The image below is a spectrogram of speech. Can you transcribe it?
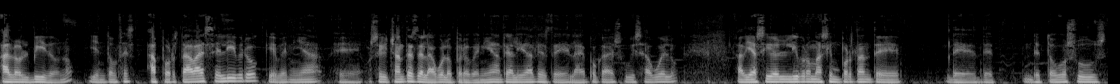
al olvido, ¿no? Y entonces aportaba ese libro que venía, eh, os he dicho antes del abuelo, pero venía en realidad desde la época de su bisabuelo. Había sido el libro más importante de, de, de todos sus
